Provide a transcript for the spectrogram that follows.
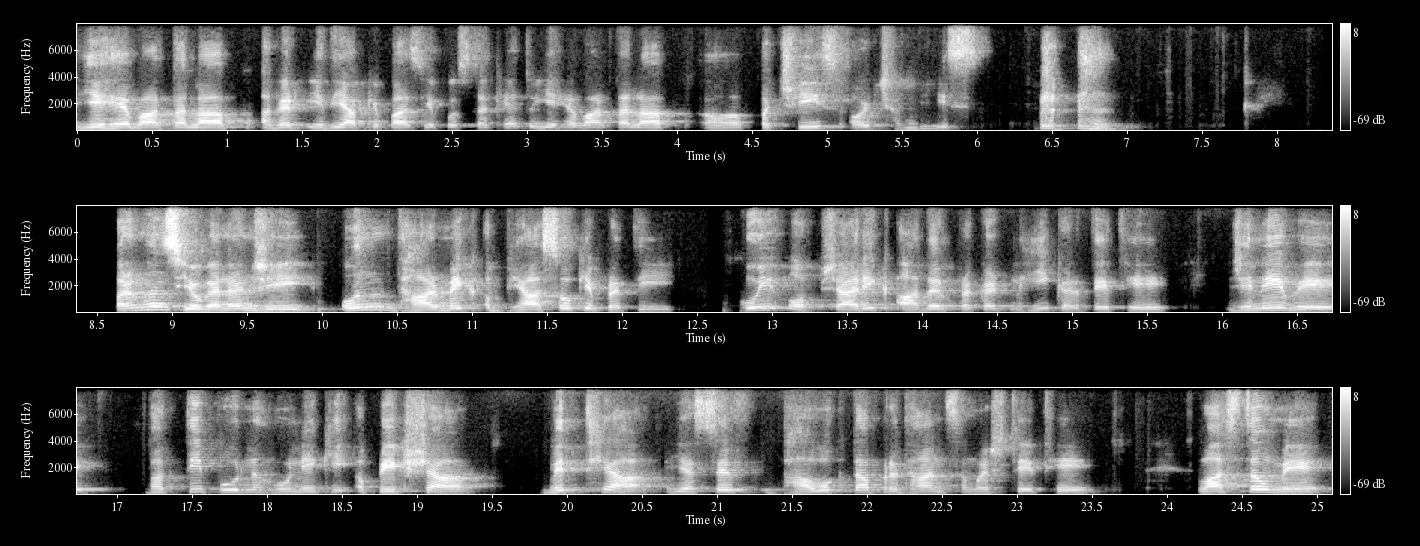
ये है वार्तालाप, अगर यदि आपके पास ये पुस्तक है तो ये है वार्तालाप पच्चीस और छब्बीस। परमहंस योगानंद जी, उन धार्मिक अभ्यासों के प्रति कोई औपचारिक आदर प्रकट नहीं करते थे, जिन्हें वे भक्तिपूर्ण होने की अपेक्षा मिथ्या या सिर्फ़ भावुकता प्रधान समझते थे। वास्तव में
